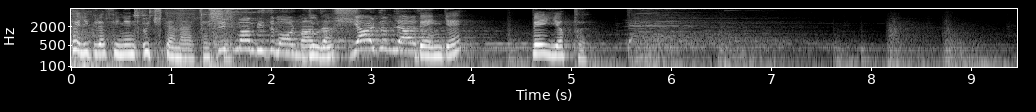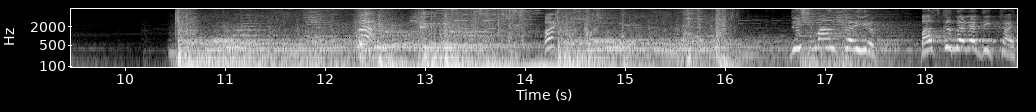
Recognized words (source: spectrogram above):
Kaligrafinin üç temel taşı. Düşman bizim ormanda. Duruş, Yardım lazım. Denge ve yapı. Düşman kayıp. Baskınlara dikkat.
